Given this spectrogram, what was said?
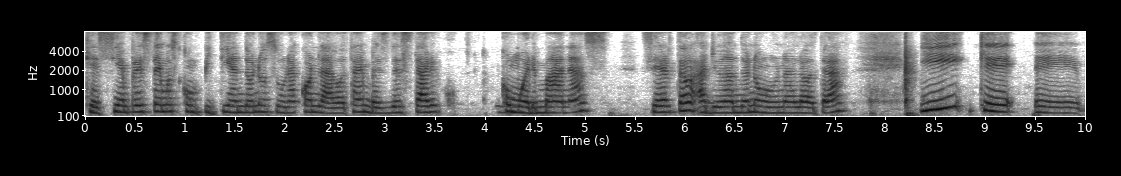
que siempre estemos compitiéndonos una con la otra en vez de estar como hermanas, ¿cierto? Ayudándonos una a la otra. Y que eh,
